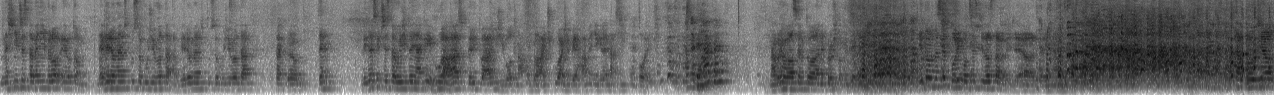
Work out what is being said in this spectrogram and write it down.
dnešní představení bylo i o tom nevědomém způsobu života a vědomém způsobu života, tak eh, ten lidé si představují, že to je nějaký huá spirituální život na obláčku a že běháme někde na zí po poli. A neběháte? Navrhoval jsem to, ale neprošlo mi to. Jednou jsme se v poli po cestě zastavili, že? Ale to je jiná. Tam bohužel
